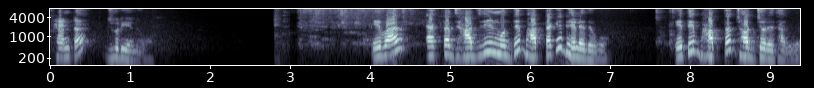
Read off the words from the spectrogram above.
ফ্যানটা ঝরিয়ে নেব। এবার একটা ঝাঁঝরির মধ্যে ভাতটাকে ঢেলে দেব। এতে ভাতটা ঝরঝরে থাকবে।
